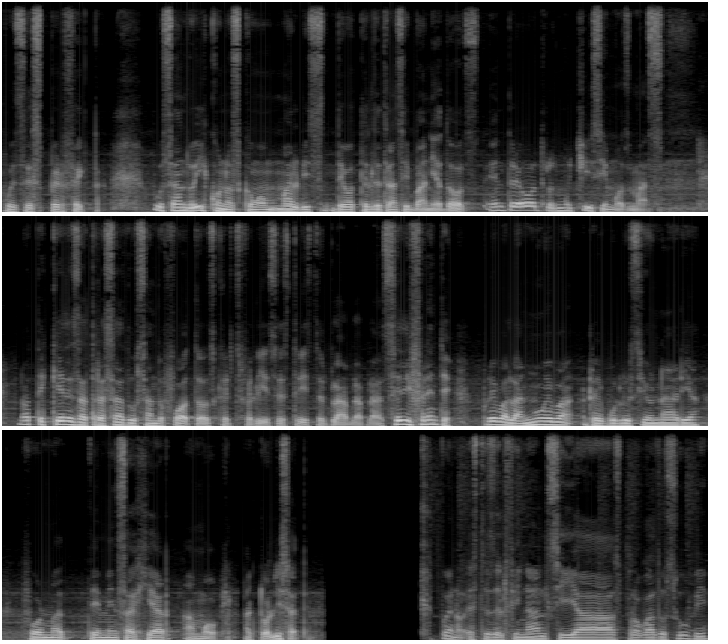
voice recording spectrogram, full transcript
pues es perfecta, usando iconos como Malvis de Hotel de Transilvania 2, entre otros muchísimos más. No te quedes atrasado usando fotos, sketches felices, tristes, bla bla bla. Sé diferente. Prueba la nueva revolucionaria forma de mensajear a móvil. Actualízate. Bueno, este es el final. Si ya has probado Subi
